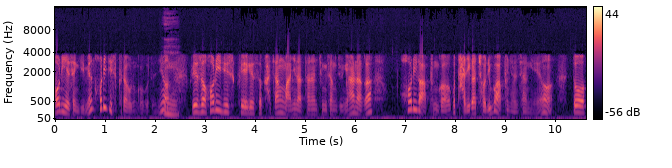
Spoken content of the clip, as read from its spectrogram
허리에 생기면 허리 디스크라고 그런 거거든요. 네. 그래서 허리 디스크에게서 가장 많이 나타나는 증상 중에 하나가 허리가 아픈 거하고 다리가 저리고 아픈 현상이에요. 또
